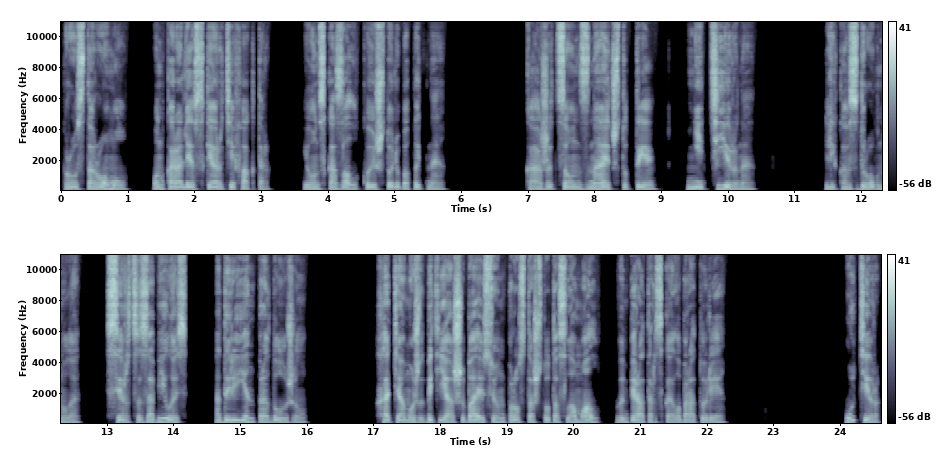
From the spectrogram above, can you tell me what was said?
«Просто Ромул, он королевский артефактор, и он сказал кое-что любопытное. Кажется, он знает, что ты не Тирна». Лика вздрогнула, сердце забилось, а Дариен продолжил. «Хотя, может быть, я ошибаюсь, и он просто что-то сломал в императорской лаборатории». Утир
